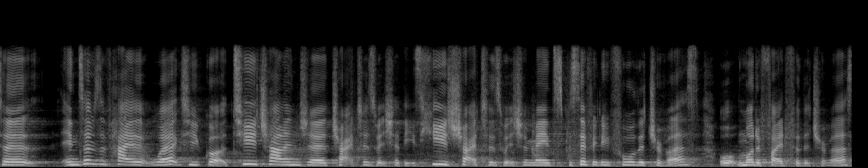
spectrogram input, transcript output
to, in terms of how it works, you've got two Challenger tractors, which are these huge tractors which are made specifically for the Traverse, or modified for the Traverse.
